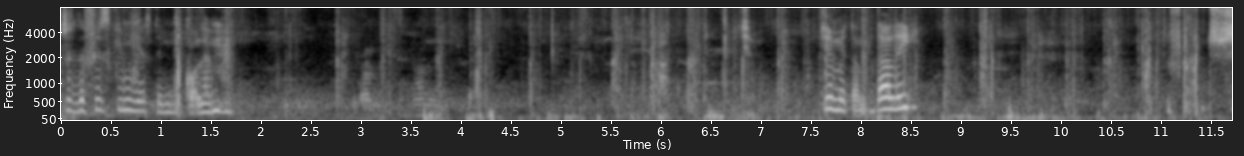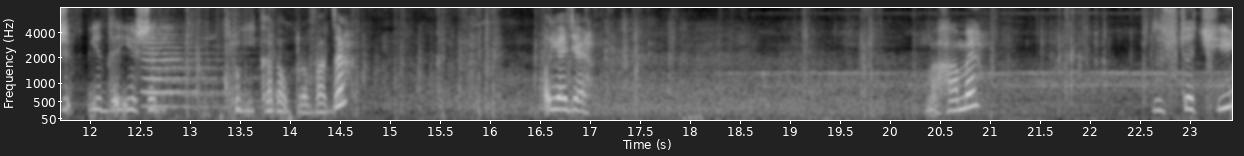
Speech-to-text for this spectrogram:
przede wszystkim jestem Nikolem. Idziemy tam dalej. Już trzy, jeden, jeszcze drugi kanał prowadzę. O, jedzie. Machamy. Trzeci.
